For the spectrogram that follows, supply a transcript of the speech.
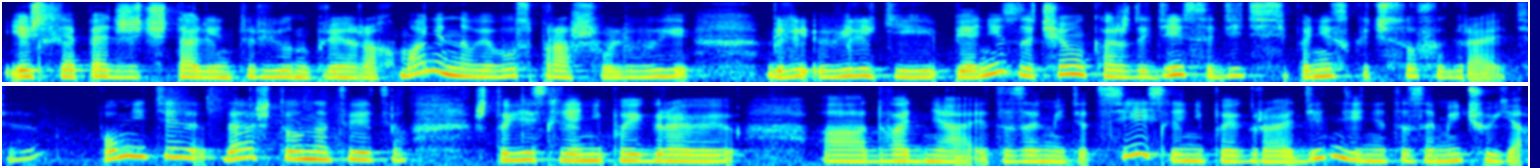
Если, опять же, читали интервью, например, Рахманинова, его спрашивали, вы великий пианист, зачем вы каждый день садитесь и по несколько часов играете? Помните, да, что он ответил? Что если я не поиграю а, два дня, это заметят все, если не поиграю один день, это замечу я.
